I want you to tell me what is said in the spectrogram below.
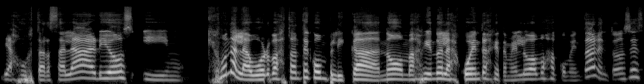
de ajustar salarios y que es una labor bastante complicada, ¿no? Más viendo las cuentas, que también lo vamos a comentar. Entonces,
